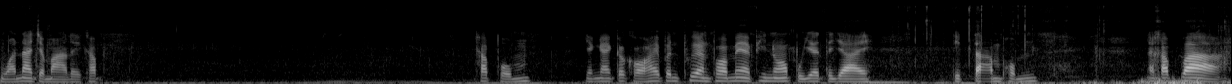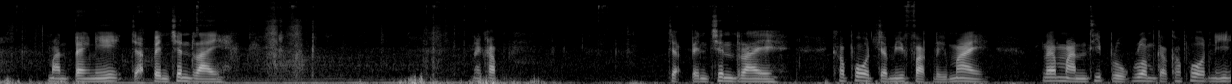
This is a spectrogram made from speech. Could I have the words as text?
หัวน่าจะมาเลยครับ ครับผมยังไงก็ขอให้เพื่อนๆพ่อแม่พี่น้องปู่ย่าตายายติดตามผมนะครับว่ามันแปลงนี้จะเป็นเช่นไรนะครับ จะเป็นเช่นไร ข้าวโพดจะมีฝักหรือไม่ และมันที่ปลูกร่วมกับข้าวโพดนี้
